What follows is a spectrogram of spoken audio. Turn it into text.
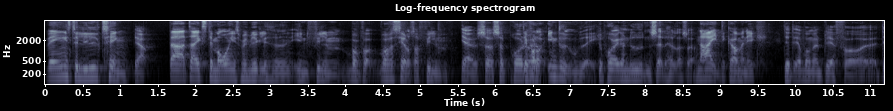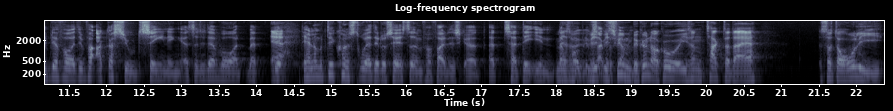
hver eneste lille ting, Ja. Der, der ikke stemmer overens med virkeligheden i en film, hvorfor, hvorfor ser du så film? Ja, så, så prøver Det du, får du intet ud af. du prøver ikke at nyde den selv heller så. Nej, det gør man ikke. Det er der, hvor man bliver for, øh, det bliver for, det er for aggressivt sening. Altså det er der, hvor at, at det, Ja. det, handler om at dekonstruere det, du ser, i stedet for faktisk at, at tage det ind, der Men altså, at blive sagt hvis filmen begynder at gå i sådan takter, der er så dårlige,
